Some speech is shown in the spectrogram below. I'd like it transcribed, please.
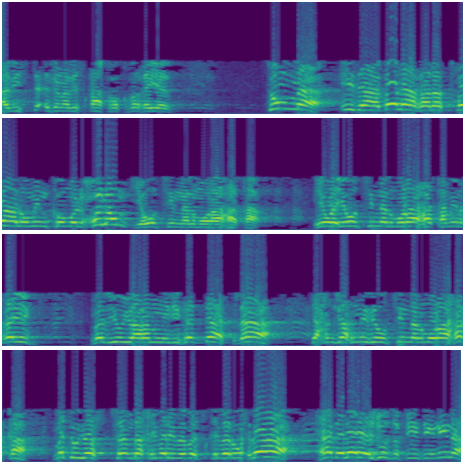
هذه استأذن هذه سقاق وقبر غياز ثم إذا بلغ الأطفال منكم الحلم يوصلن المراهقة. هو يوصلن المراهقة من غيب مذيو يرمني دي ثدات لا. تحنجرني يوصلن المراهقة. متو يستشان بخبري بس خبرو لا. هذا لا يجوز في ديننا.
